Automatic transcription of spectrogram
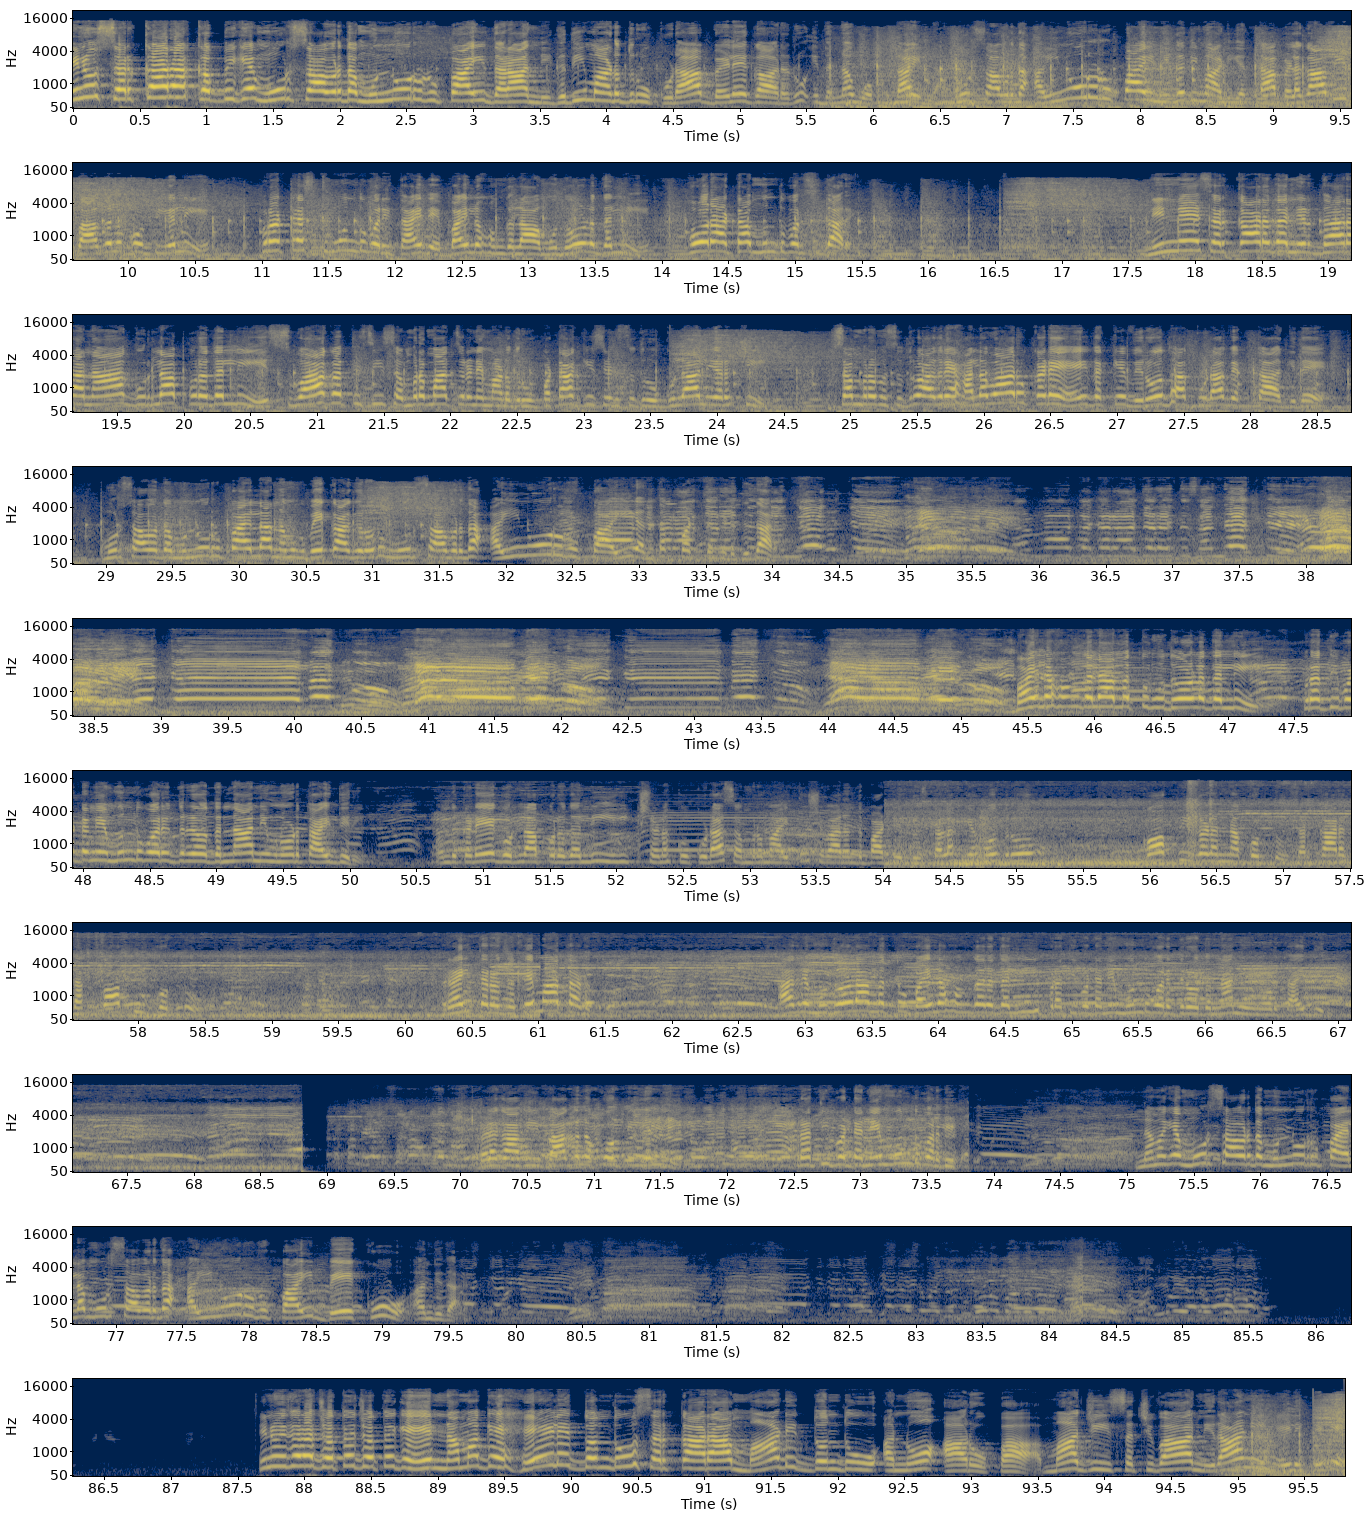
ಇನ್ನು ಸರ್ಕಾರ ಕಬ್ಬಿಗೆ ಮೂರ್ ಸಾವಿರದ ಮುನ್ನೂರು ರೂಪಾಯಿ ದರ ನಿಗದಿ ಮಾಡಿದ್ರೂ ಕೂಡ ಬೆಳೆಗಾರರು ಇದನ್ನ ಒಪ್ಪುತ್ತಾ ಇಲ್ಲ. ಮೂರ್ ಸಾವಿರದ ಐನೂರು ರೂಪಾಯಿ ನಿಗದಿ ಮಾಡಿ ಅಂತ ಬೆಳಗಾವಿ ಬಾಗಲಕೋಟೆಯಲ್ಲಿ ಪ್ರೊಟೆಸ್ಟ್ ಮುಂದುವರಿತಾ ಇದೆ. ಬೈಲಹೊಂಗಲ ಮುಧೋಳದಲ್ಲಿ ಹೋರಾಟ ಮುಂದುವರಿಸಿದ್ದಾರೆ. ನಿನ್ನೆ ಸರ್ಕಾರದ ನಿರ್ಧಾರನ ಗುರ್ಲಾಪುರದಲ್ಲಿ ಸ್ವಾಗತಿಸಿ ಸಂಭ್ರಮಾಚರಣೆ ಮಾಡಿದ್ರು. ಪಟಾಕಿ ಸಿಡಿಸಿದ್ರು, ಗುಲಾಲ್ ಎರಚಿ ಸಂಭ್ರಮಿಸಿದ್ರು. ಆದರೆ ಹಲವಾರು ಕಡೆ ಇದಕ್ಕೆ ವಿರೋಧ ಕೂಡ ವ್ಯಕ್ತ ಆಗಿದೆ. ಮೂರ್ ಸಾವಿರದ ಮುನ್ನೂರು ರೂಪಾಯಿ ಅಲ್ಲ ನಮಗೆ ಬೇಕಾಗಿರೋದು ಮೂರ್ ಸಾವಿರದ ಐನೂರು ರೂಪಾಯಿ ಅಂತ ಪಟ್ಟು ಹಿಡಿದಿದ್ದಾರೆ. ಕರ್ನಾಟಕ ರಾಜ್ಯ ರೈತ ಸಂಘಕ್ಕೆ ಬೇಕೇ? ಬೇಕು. ಬೇಕೇ? ಬೇಕು. ಬೈಲಹೊಂಗಲ ಮತ್ತು ಮುಧೋಳದಲ್ಲಿ ಪ್ರತಿಭಟನೆ ಮುಂದುವರೆದಿರೋದನ್ನ ನೀವು ನೋಡ್ತಾ ಇದ್ದೀರಿ. ಒಂದು ಕಡೆ ಗುರ್ಲಾಪುರದಲ್ಲಿ ಈ ಕ್ಷಣಕ್ಕೂ ಕೂಡ ಸಂಭ್ರಮ ಆಯಿತು. ಶಿವಾನಂದ ಪಾಟೀಲ್ ಸ್ಥಳಕ್ಕೆ ಹೋದ್ರು. ಕಾಪಿಗಳನ್ನ ಕೊಟ್ಟು ಸರ್ಕಾರದ ಕಾಪಿ ಕೊಟ್ಟು ರೈತರ ಜೊತೆ ಮಾತಾಡುತ್ತೆ ಆದರೆ ಮುಧೋಳ ಮತ್ತು ಬೈಲಹೊಂಗರದಲ್ಲಿ ಈ ಪ್ರತಿಭಟನೆ ಮುಂದುವರೆದಿರೋದನ್ನ ನೀವು ನೋಡ್ತಾ ಇದ್ದೀರಿ. ಬೆಳಗಾವಿ ಬಾಗಲಕೋಟೆಯಲ್ಲಿ ಪ್ರತಿಭಟನೆ ಮುಂದುವರೆದಿದೆ. ನಮಗೆ ಮೂರ್ ಸಾವಿರದ ಮುನ್ನೂರು ರೂಪಾಯಿ ಅಲ್ಲ, ಮೂರು ಸಾವಿರದ ಐನೂರು ರೂಪಾಯಿ ಬೇಕು ಅಂದಿದ್ದಾರೆ ಇನ್ನು ಇದರ ಜೊತೆ ಜೊತೆಗೆ ನಮಗೆ ಹೇಳಿದ್ದೊಂದು, ಸರ್ಕಾರ ಮಾಡಿದ್ದೊಂದು ಅನ್ನೋ ಆರೋಪ. ಮಾಜಿ ಸಚಿವ ನಿರಾಣಿ ಹೇಳಿಕೆಗೆ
